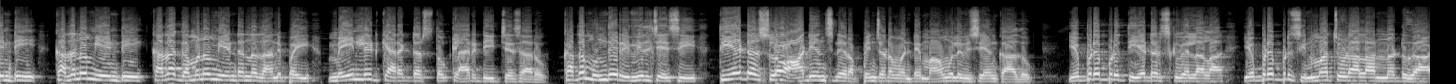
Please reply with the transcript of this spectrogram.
ఏంటి కథనం ఏంటి కథ గమనం ఏంటన్న దానిపై మెయిన్ లీడ్ క్యారెక్టర్స్తో క్లారిటీ ఇచ్చేశారు. కథ ముందే రివీల్ చేసి థియేటర్స్లో ఆడియన్స్ని రప్పించడం అంటే మామూలు విషయం కాదు. ఎప్పుడెప్పుడు థియేటర్స్కి వెళ్ళాలా? ఎప్పుడెప్పుడు సినిమా చూడాలా అన్నట్టుగా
